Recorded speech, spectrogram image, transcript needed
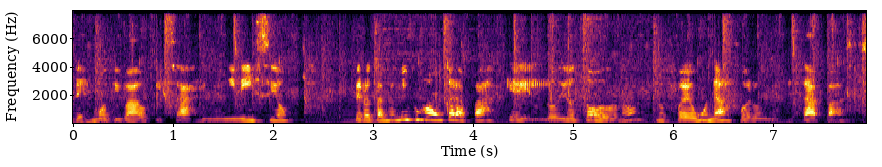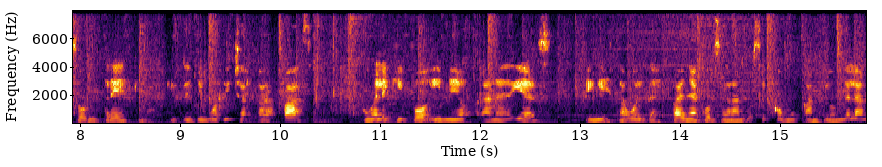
desmotivado quizás en un inicio, pero también vimos a un Carapaz que lo dio todo, ¿no? No fue una, fueron dos etapas, son tres que, que se llevó Richard Carapaz con el equipo Ineos Granadiers en esta Vuelta a España, consagrándose como campeón de la,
